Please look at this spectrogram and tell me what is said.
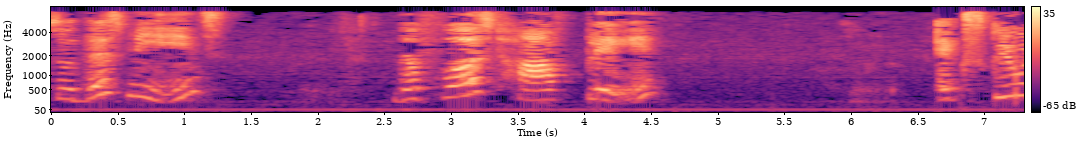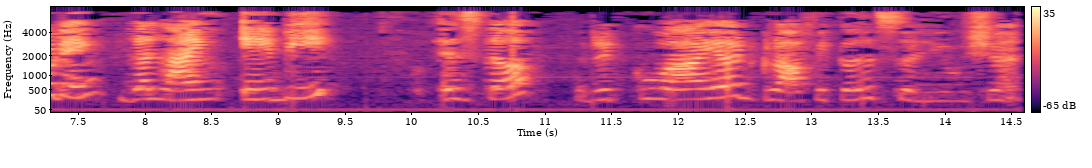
so this means the first half plane excluding the line AB is the required graphical solution.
